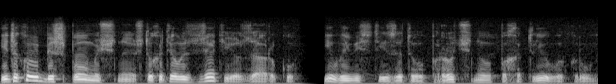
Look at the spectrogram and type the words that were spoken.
и такое беспомощное, что хотелось взять ее за руку и вывести из этого прочного, похотливого круга.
